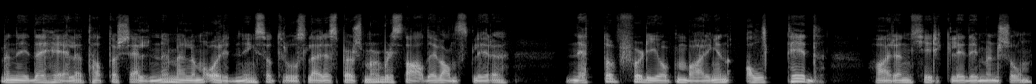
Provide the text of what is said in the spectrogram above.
men i det hele tatt å skjelne mellom ordnings- og troslærespørsmål blir stadig vanskeligere, nettopp fordi åpenbaringen alltid har en kirkelig dimensjon.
